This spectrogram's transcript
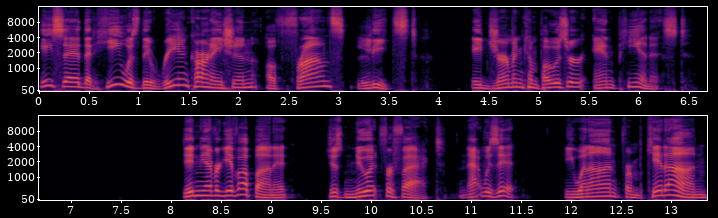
He said that he was the reincarnation of Franz Liszt, a German composer and pianist. Didn't ever give up on it, just knew it for fact. And that was it. He went on from kid on.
